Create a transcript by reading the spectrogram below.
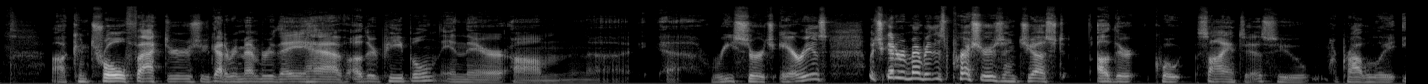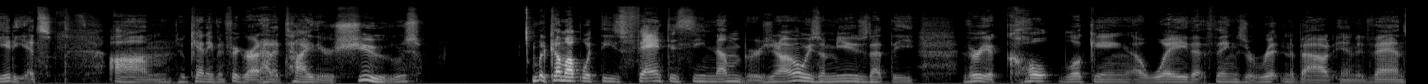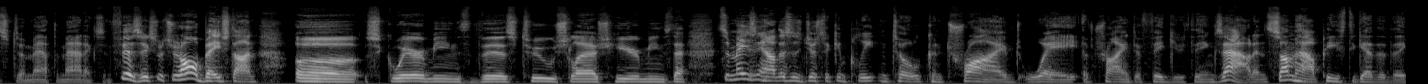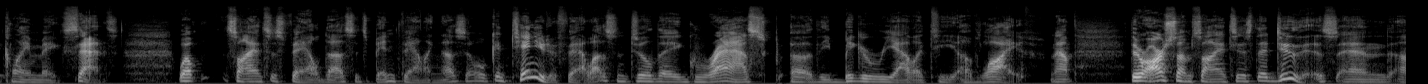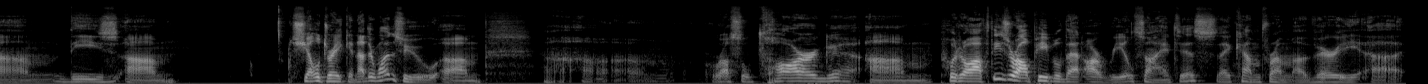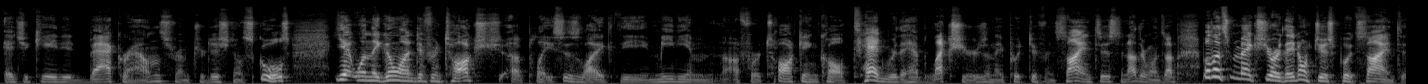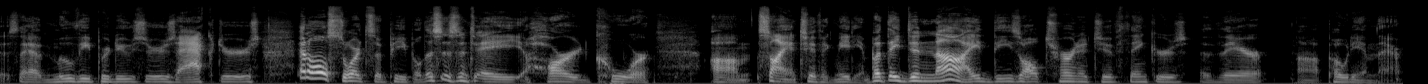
uh, control factors. You've got to remember they have other people in their um, uh, uh, research areas. But you've got to remember this pressure isn't just other quote scientists who are probably idiots um, who can't even figure out how to tie their shoes but come up with these fantasy numbers. You know, I'm always amused at the very occult looking uh, way that things are written about in advanced uh, mathematics and physics, which is all based on uh, square means this, two slash here means that. It's amazing how this is just a complete and total contrived way of trying to figure things out and somehow piece together they claim makes sense. Well, science has failed us. It's been failing us and will continue to fail us until they grasp uh, the bigger reality of life. Now, there are some scientists that do this, and um, these um, Sheldrake and other ones who um, uh, Russell Targ, um, Puthoff. These are all people that are real scientists. They come from very uh, educated backgrounds from traditional schools. Yet when they go on different talk sh- uh, places like the medium uh, for talking called TED, where they have lectures and they put different scientists and other ones up. But let's make sure they don't just put scientists. They have movie producers, actors, and all sorts of people. This isn't a hardcore um, scientific medium. But they denied these alternative thinkers their uh, podium there.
